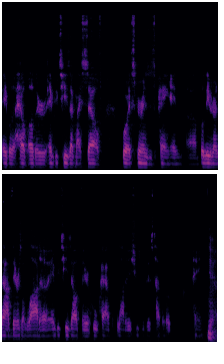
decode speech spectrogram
able to help other amputees like myself who experience this pain. And uh, believe it or not, there's a lot of amputees out there who have a lot of issues with this type of pain. Yeah.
